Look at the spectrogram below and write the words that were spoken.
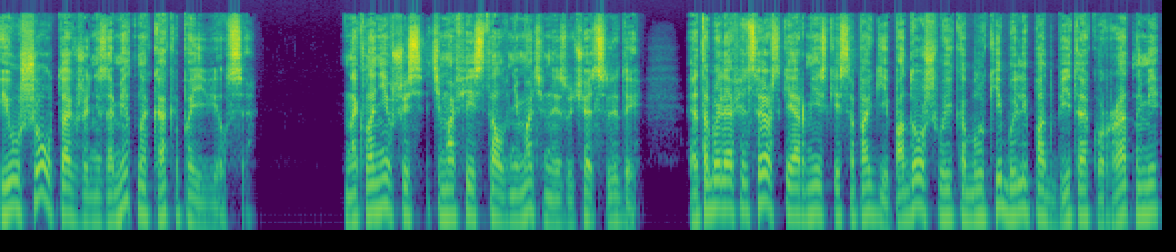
и ушел так же незаметно, как и появился. Наклонившись, Тимофей стал внимательно изучать следы. Это были офицерские армейские сапоги. Подошвы и каблуки были подбиты аккуратными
